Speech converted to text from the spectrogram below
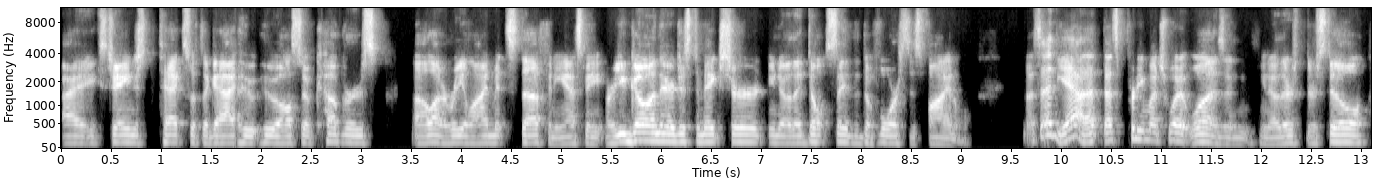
I, I exchanged texts with a guy who who also covers a lot of realignment stuff, and he asked me, "Are you going there just to make sure you know they don't say the divorce is final?" I said, yeah, that, that's pretty much what it was. And, you know, there's, there's still,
